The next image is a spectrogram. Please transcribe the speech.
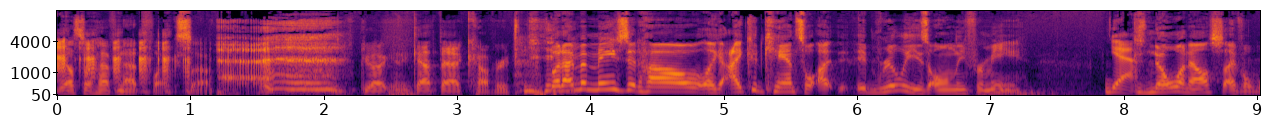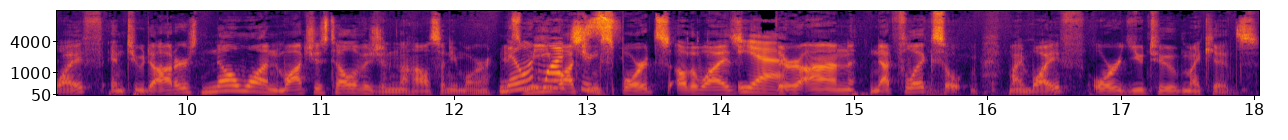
we also have Netflix, so got got that covered. But I'm amazed at how like I could cancel. It really is only for me. Yeah. Because no one else, I have a wife and two daughters, no one watches television in the house anymore. No it's one me watching watches- sports. Otherwise, Yeah. they're on Netflix, my wife, or YouTube, my kids.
